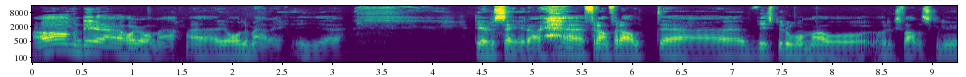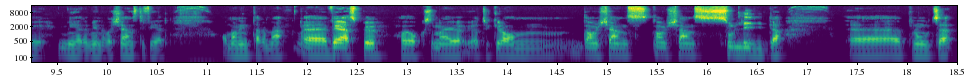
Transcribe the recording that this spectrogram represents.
Ja, men det har jag med. Eh, jag håller med dig i eh, det du säger där. Eh, framförallt Visby-Roma och Hudiksvall skulle ju mer eller mindre vara tjänstefel om man inte hade med. Väsby har jag också med. Jag tycker de, de, känns, de känns solida på något sätt.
